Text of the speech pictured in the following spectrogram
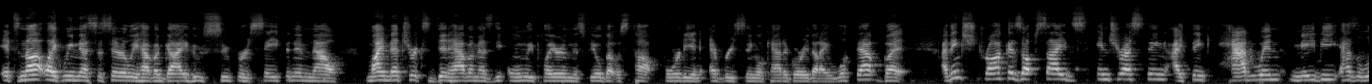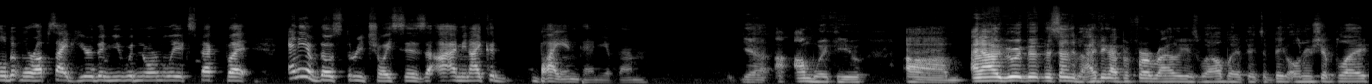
it's not like we necessarily have a guy who's super safe in him. Now, my metrics did have him as the only player in this field that was top 40 in every single category that I looked at. But I think Straka's upside's interesting. I think Hadwin maybe has a little bit more upside here than you would normally expect. But any of those three choices, I mean, I could buy into any of them. Yeah, I- am with you. Um, and I agree with the, the, sentiment. I think I prefer Riley as well, but if it's a big ownership play,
